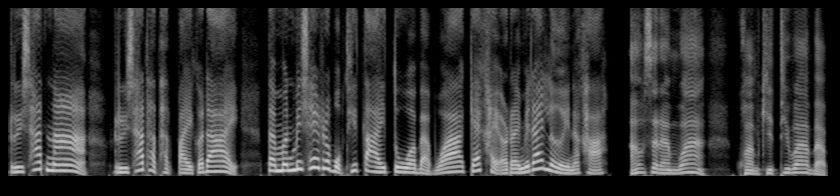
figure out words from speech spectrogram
หรือชาติหน้า หรือชาติถัดๆไปก็ได้ แต่มันไม่ใช่ระบบที่ตายตัวแบบว่าแก้ไขอะไรไม่ได้เลยนะคะ เอาแสดงว่าความคิดที่ว่าแบบ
